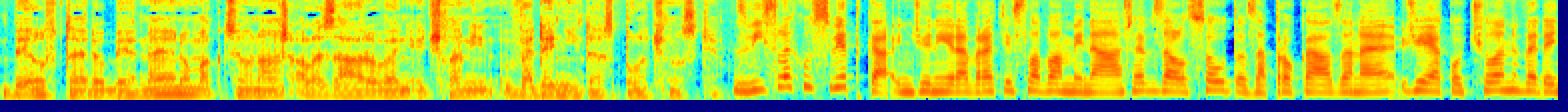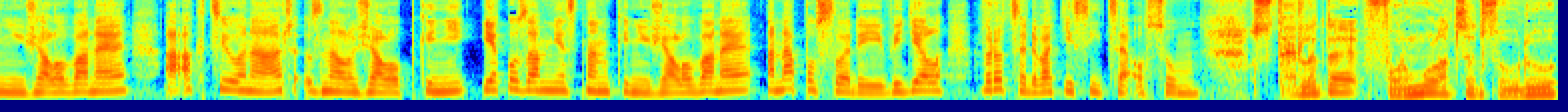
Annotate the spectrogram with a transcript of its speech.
byl v té době nejenom akcionář, ale zároveň i člen vedení té společnosti. Z výslechu svědka inženýra Vratislava Mináře vzal soud za prokázané, že jako člen vedení žalované a akcionář znal žalobkyni jako zaměstnankyni žalované a naposledy ji viděl v roce 2008. Z této formulace soudu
